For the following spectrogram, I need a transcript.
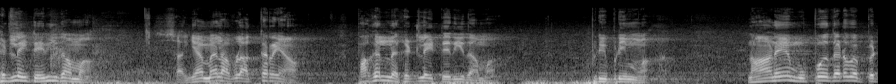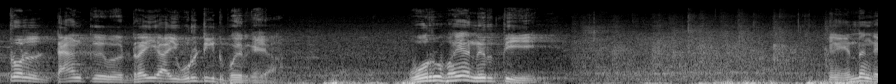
ஹெட்லைட் எரியுதாம்மா? ச- என் மேலே அவ்வளோ அக்கறையாம் பகலில் ஹெட்லைட் எரியுதாம்மா? இப்படி இப்படிம்மா. நானே முப்பது தடவை பெட்ரோல் டேங்க்கு ட்ரை ஆகி உருட்டிக்கிட்டு போயிருக்கேயா ஒரு பய நிறுத்தி. நீங்கள் என்னங்க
